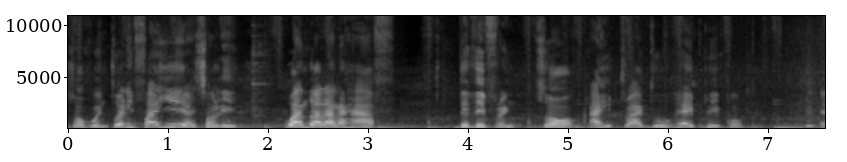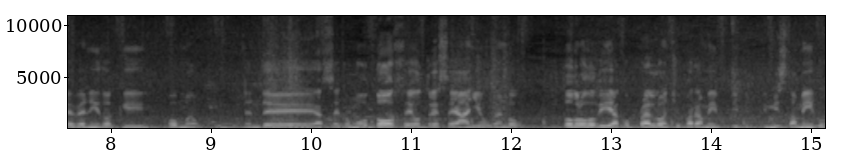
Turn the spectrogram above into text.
So when 25 years, it's only one dollar and a half, the difference. So I try to help people. He venido aquí como desde hace como 12 o 13 años. Vengo todos los días a comprar lunch para mí y, y mis amigos.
